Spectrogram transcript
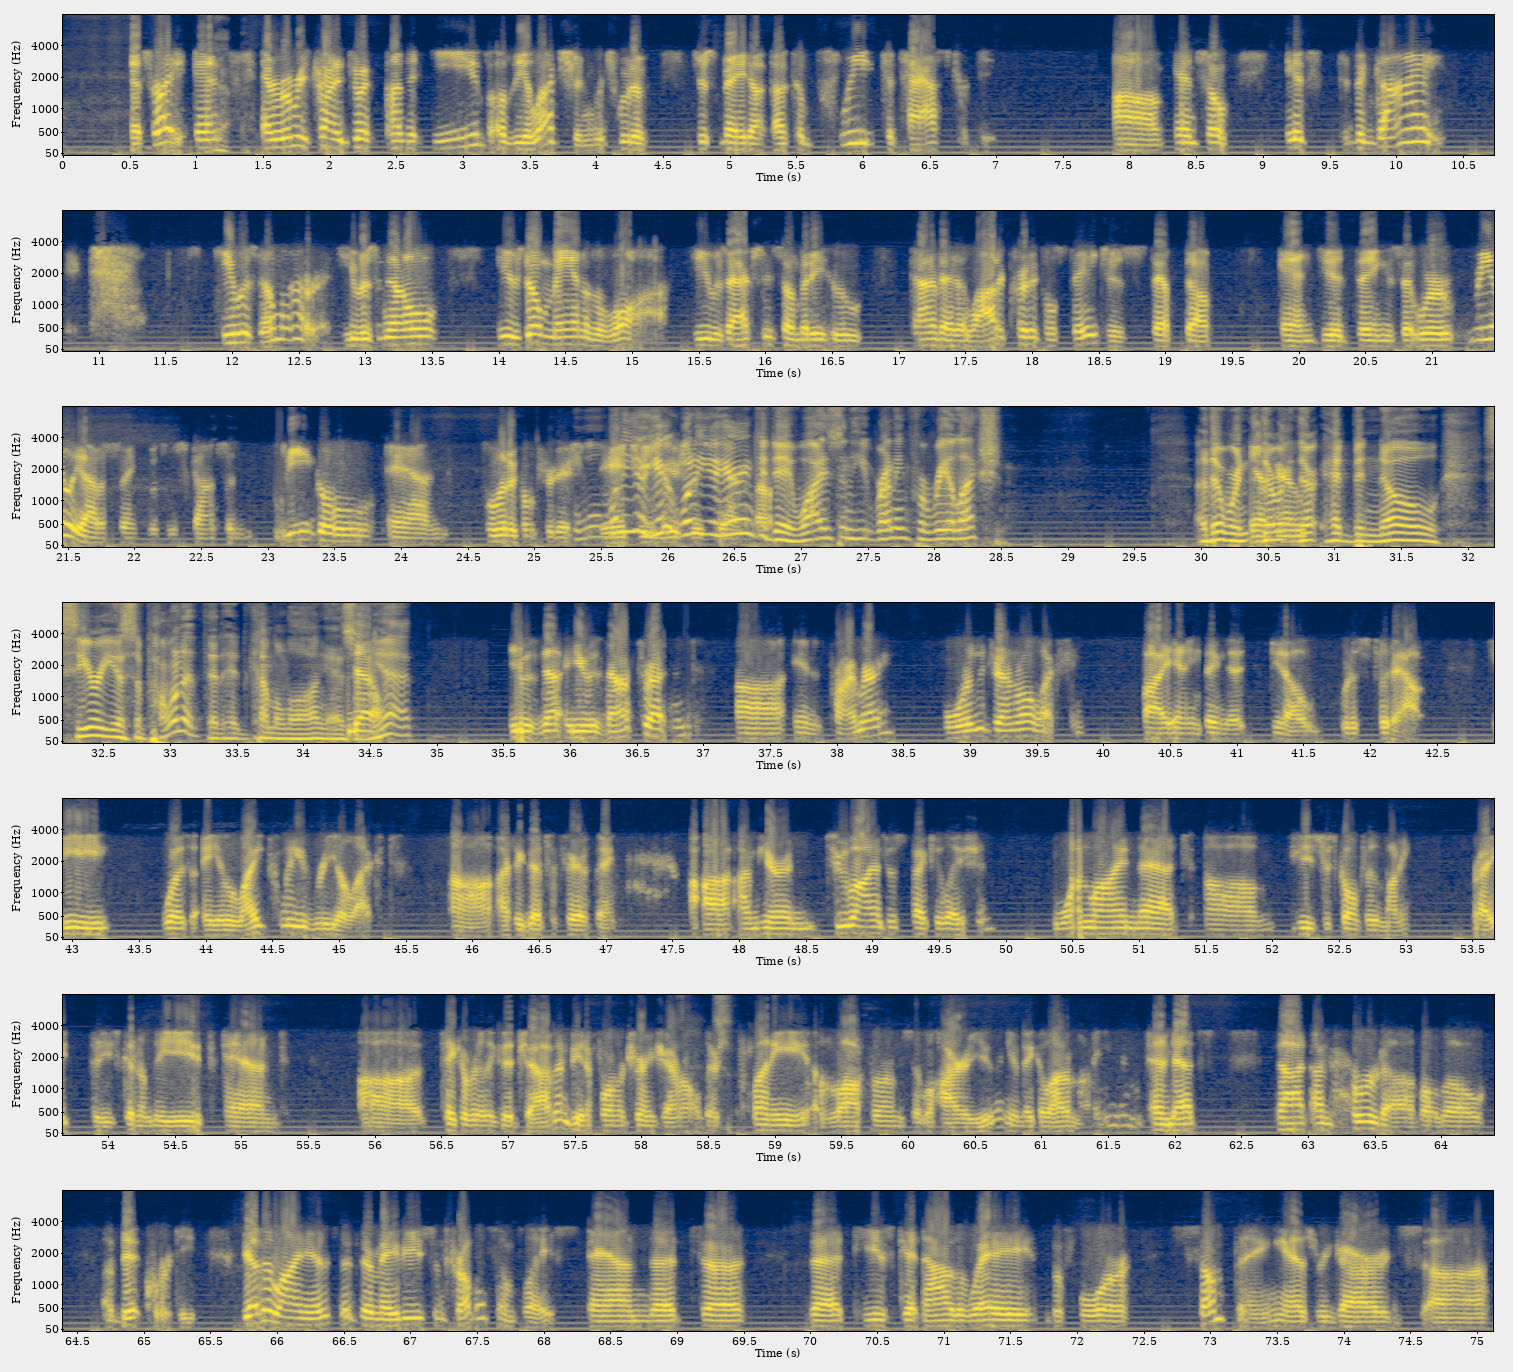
That's right. And Yeah. and remember, he's trying to do it on the eve of the election, which would have just made a, a complete catastrophe. Um, and so it's the guy. He was no moderate. He was no. He was no man of the law. He was actually somebody who kind of at a lot of critical stages stepped up and did things that were really out of sync with Wisconsin legal and political tradition. Well, what are you, hear, what are you hearing today? Why isn't he running for reelection? Uh, there, were, Yeah, there, there had been no serious opponent that had come along as No. yet. He was not. He was not threatened uh, in the primary or the general election by anything that you know would have stood out. He was a likely reelect. Uh, I think that's a fair thing. Uh, I'm hearing two lines of speculation. One line that um, he's just going for the money, right? That he's going to leave and uh, take a really good job. And being a former attorney general, there's plenty of law firms that will hire you, and you make a lot of money, and, and that's not unheard of, although a bit quirky. The other line is that there may be some trouble someplace, and that uh, that he's getting out of the way before something as regards uh,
